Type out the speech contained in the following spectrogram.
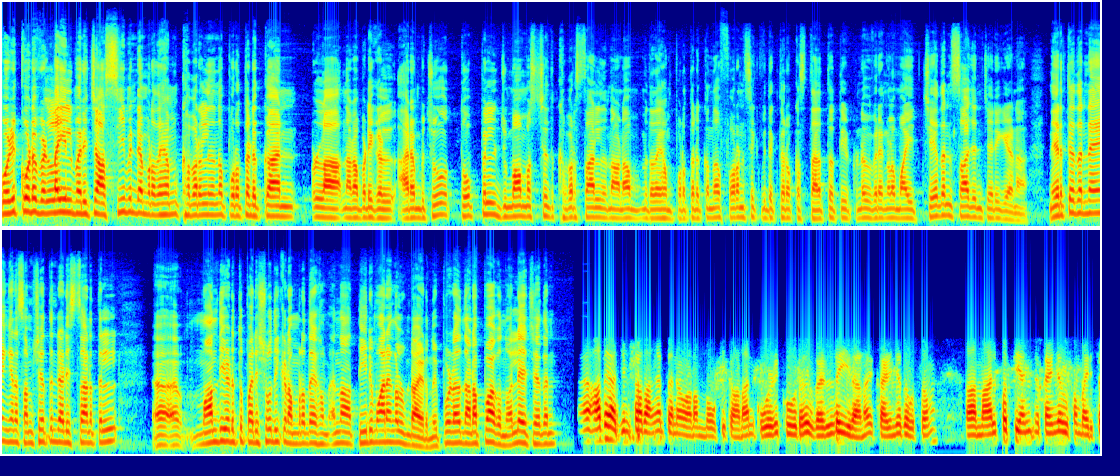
കോഴിക്കോട് വെള്ളയിൽ മരിച്ച അസീമിന്റെ മൃതദേഹം ഖബറിൽ നിന്ന് പുറത്തെടുക്കാൻ ഉള്ള നടപടികൾ ആരംഭിച്ചു. തോപ്പിൽ ജുമാ മസ്ജിദ് ഖബർസ്ഥാനിൽ നിന്നാണ് മൃതദേഹം പുറത്തെടുക്കുന്നത്. ഫോറൻസിക് വിദഗ്ധരൊക്കെ സ്ഥലത്തെത്തിയിട്ടുണ്ട്. വിവരങ്ങളുമായി ചേതൻ സാജൻ ചേരുകയാണ്. നേരത്തെ തന്നെ ഇങ്ങനെ സംശയത്തിന്റെ അടിസ്ഥാനത്തിൽ മാന്തിയെടുത്ത് പരിശോധിക്കണം മൃതദേഹം എന്ന തീരുമാനങ്ങൾ ഉണ്ടായിരുന്നു. ഇപ്പോഴത് നടപ്പാകുന്നു അല്ലേ ചേതൻ? അതെ അജിംഷാദ് അങ്ങനെ തന്നെ വേണം നോക്കിക്കാണാൻ കോഴിക്കോട് വെള്ളയിലാണ് കഴിഞ്ഞ ദിവസം നാൽപ്പത്തി അഞ്ച് കഴിഞ്ഞ ദിവസം മരിച്ച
